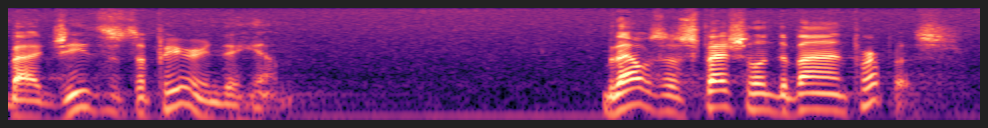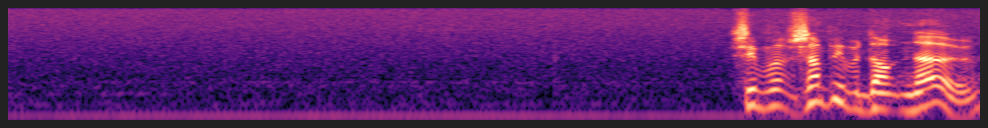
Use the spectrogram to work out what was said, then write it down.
by Jesus appearing to him. But that was a special and divine purpose. See, what some people don't know,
